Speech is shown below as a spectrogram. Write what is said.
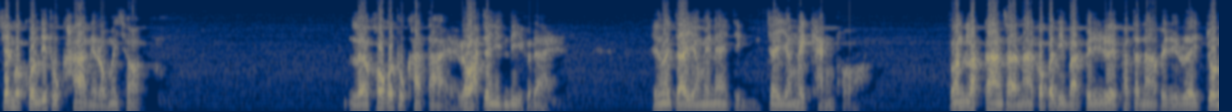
เช่นว่าคนที่ถูกฆ่าเนี่ยเราไม่ชอบ แล้วเขาก็ถูกฆ่าตาย เราอาจจะยินดีก็ได้ เห็นว่าใจยังไม่แน่จริง ใจยังไม่แข็งพอ เพราะหลักการศาสนาก็ปฏิบัติไปเรื่อยๆพัฒนาไปเรื่อยๆจน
